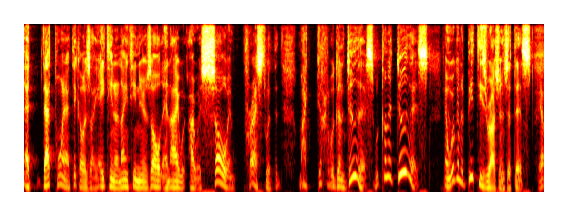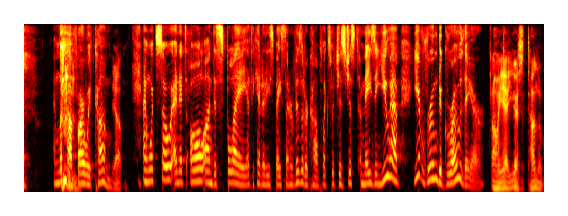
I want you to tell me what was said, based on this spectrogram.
at that point, I think I was like 18 or 19 years old, and I, w- I was so impressed with it. My God, we're going to do this. We're going to do this. And we're going to beat these Russians at this. Yep. And look how far we've come. Yep. And what's so and it's all on display at the Kennedy Space Center Visitor Complex, which is just amazing. You have you have room to grow there. Oh yeah, you guys a ton of,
